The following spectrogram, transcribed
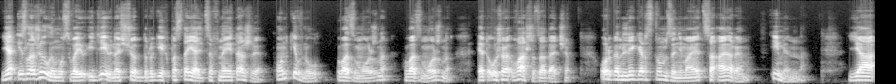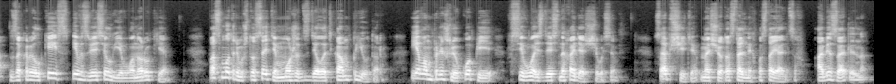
Я изложил ему свою идею насчет других постояльцев на этаже. Он кивнул. Возможно, возможно. Это уже ваша задача. Орган легерством занимается АРМ. Именно. Я закрыл кейс и взвесил его на руке. Посмотрим, что с этим может сделать компьютер. Я вам пришлю копии всего здесь находящегося. Сообщите насчет остальных постояльцев. Обязательно.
